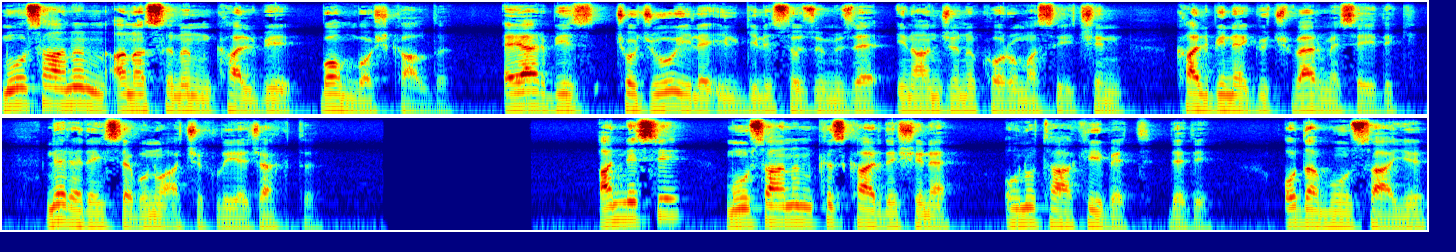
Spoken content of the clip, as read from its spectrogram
Musa'nın anasının kalbi bomboş kaldı. Eğer biz çocuğu ile ilgili sözümüze inancını koruması için kalbine güç vermeseydik, neredeyse bunu açıklayacaktı. Annesi Musa'nın kız kardeşine onu takip et dedi. O da Musa'yı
